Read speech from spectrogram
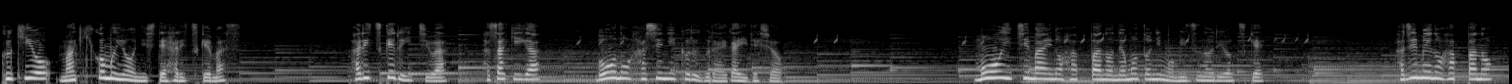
茎を巻き込むようにして貼り付けます。貼り付ける位置は刃先が棒の端に来るぐらいがいいでしょう。もう一枚の葉っぱの根元にも水のりをつけ初めの葉っぱの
